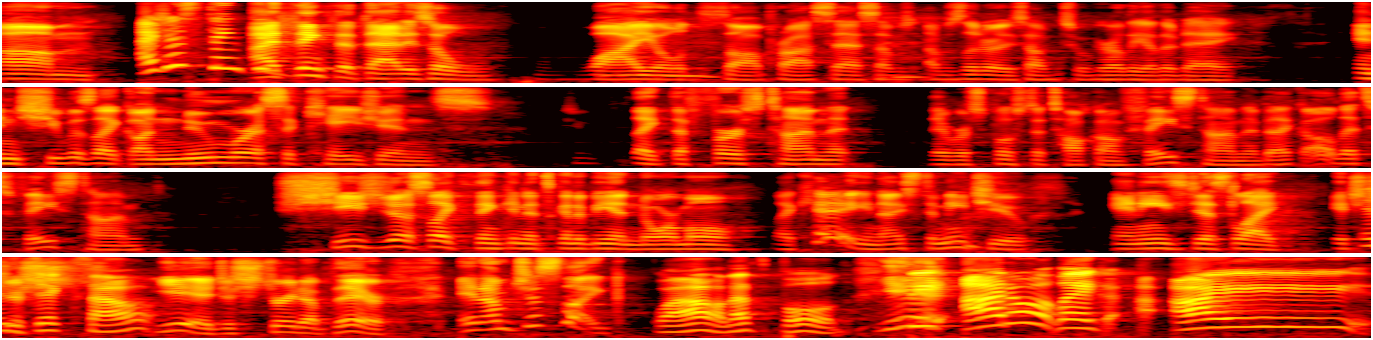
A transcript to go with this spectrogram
Um, I just think I think that that is a wild thought process. I was, I was literally talking to a girl the other day, and she was like, on numerous occasions, like the first time that they were supposed to talk on FaceTime, they'd be like, oh, let's FaceTime. She's just like thinking it's going to be a normal, like, hey, nice to meet you. And he's just like, it's His just dick's out? Yeah, just straight up there. And I'm just like, Wow, that's bold. Yeah. See, I don't like I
